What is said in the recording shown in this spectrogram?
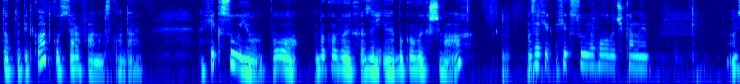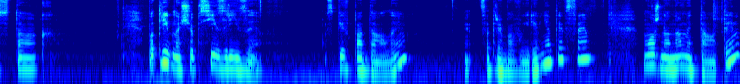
тобто підкладку з сарафаном складаю, фіксую по бокових, е, бокових швах, зафіксую голочками. Ось так. Потрібно, щоб всі зрізи співпадали. Це треба вирівняти все. Можна наметати.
